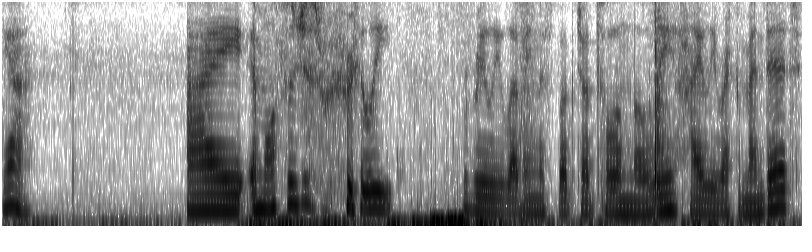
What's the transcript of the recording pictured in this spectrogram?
yeah. I am also just really, really loving this book, Gentle and Lowly. Highly recommend it.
